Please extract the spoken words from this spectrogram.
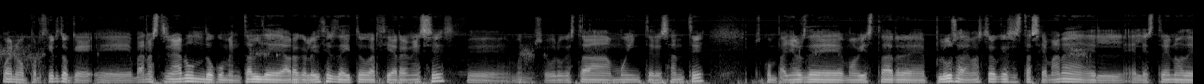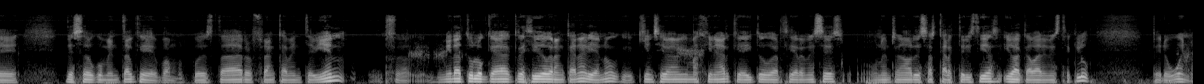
Bueno, por cierto, que eh, van a estrenar un documental de, ahora que lo dices, de Aito García Reneses, que bueno, seguro que está muy interesante. Los compañeros de Movistar eh, Plus, además creo que es esta semana el, el estreno de, de, ese documental que, vamos, puede estar francamente bien. Mira tú lo que ha crecido Gran Canaria, ¿no? ¿Quién se iba a imaginar que Aito García Reneses, un entrenador de esas características, iba a acabar en este club? Pero bueno.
